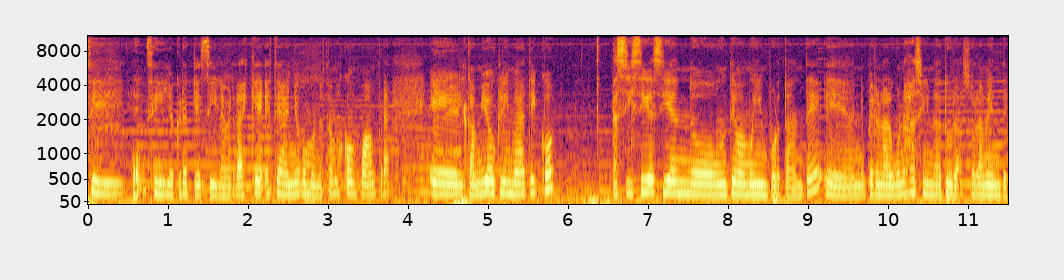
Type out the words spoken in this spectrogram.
Sí, oh. sí, yo creo que sí. La verdad es que este año, como no estamos con Juanfra, el cambio climático sí sigue siendo un tema muy importante, pero en algunas asignaturas solamente.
